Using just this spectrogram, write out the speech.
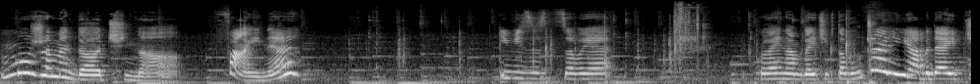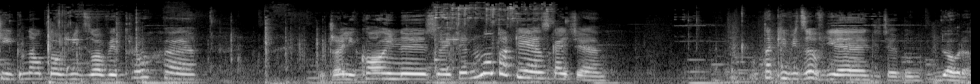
możemy dać na fajne. I widzę sobie kolejny update'ik to był Jelly update'ik, no to widzowie trochę Jelly coiny, słuchajcie, no takie, słuchajcie, takie widzowie, gdzie był, dobra,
